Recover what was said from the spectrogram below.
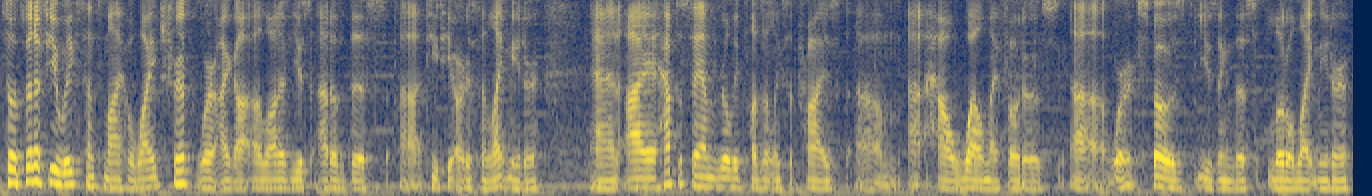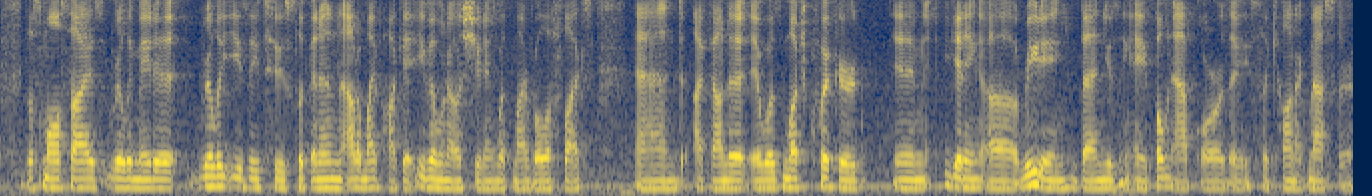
So it's been a few weeks since my Hawaii trip where I got a lot of use out of this uh, TT Artisan light meter. And I have to say I'm really pleasantly surprised um, at how well my photos uh, were exposed using this little light meter. The small size really made it really easy to slip in and out of my pocket even when I was shooting with my Rolleiflex and I found it it was much quicker in getting a reading than using a phone app or the Sekonic Master.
